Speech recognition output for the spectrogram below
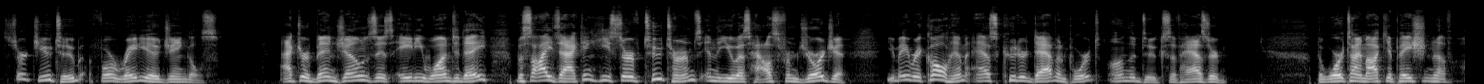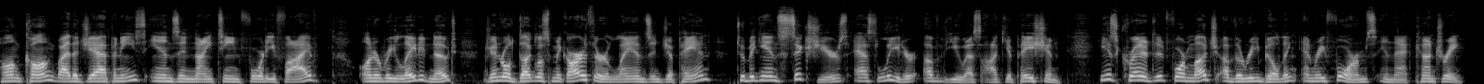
Search YouTube for radio jingles. Actor Ben Jones is 81 today. Besides acting, he served two terms in the U.S. House from Georgia. You may recall him as Cooter Davenport on The Dukes of Hazzard. The wartime occupation of Hong Kong by the Japanese ends in 1945. On a related note, General Douglas MacArthur lands in Japan to begin six years as leader of the U.S. occupation. He is credited for much of the rebuilding and reforms in that country.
